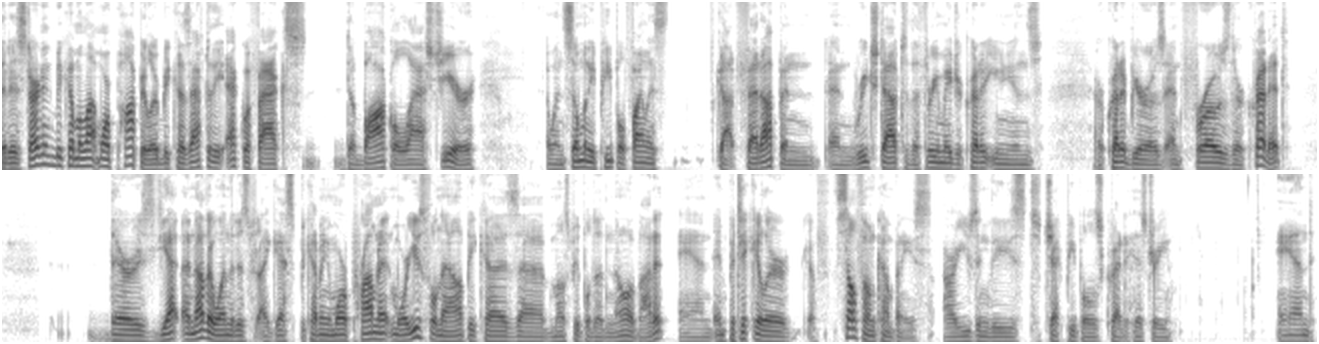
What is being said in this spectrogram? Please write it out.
that is starting to become a lot more popular because after the Equifax debacle last year, when so many people finally got fed up and and reached out to the three major credit unions or credit bureaus and froze their credit there's yet another one that is, I guess, becoming more prominent and more useful now because uh, most people didn't know about it. And in particular, cell phone companies are using these to check people's credit history. And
